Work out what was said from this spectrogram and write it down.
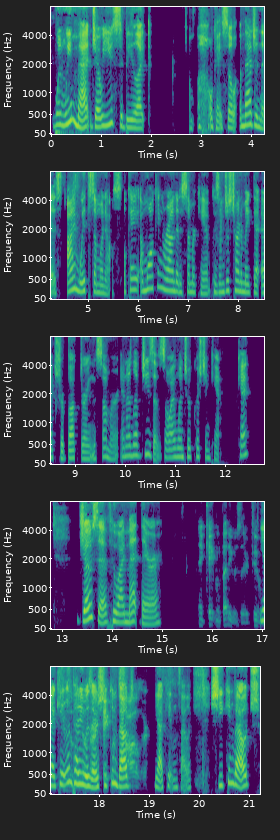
when we met, Joey used to be like, um, okay, so imagine this. I'm with someone else. Okay. I'm walking around at a summer camp because I'm just trying to make that extra buck during the summer and I love Jesus. So I went to a Christian camp. Okay. Joseph, who I met there. Hey, Caitlin Petty was there too. Yeah, Caitlin Petty was there. She can vouch- Seiler. Yeah, Caitlin Seiler. She can vouch.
